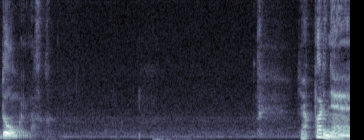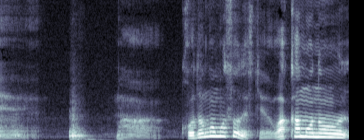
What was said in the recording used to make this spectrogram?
どどう思いますか？やっぱりねまあ子供もそうですけど若者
